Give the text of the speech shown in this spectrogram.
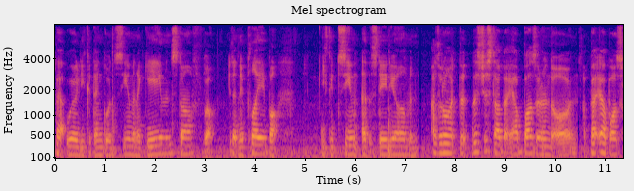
bit where you could then go and see him in a game and stuff. Well, he didn't play, but you could see him at the stadium and I don't know, there's just a bit of a buzz around it all, a bit of a buzz,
